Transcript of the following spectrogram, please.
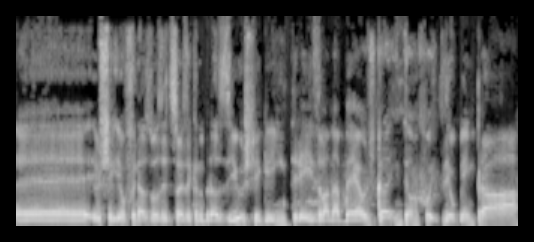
É, eu, cheguei, eu fui nas duas edições aqui no Brasil, cheguei em três lá na Bélgica, então foi, deu bem para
